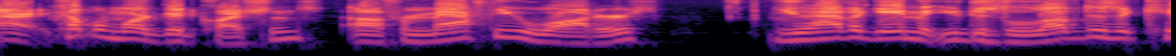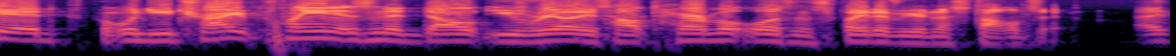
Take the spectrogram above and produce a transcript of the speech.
All right, a couple more good questions. Uh, from Matthew Waters. You have a game that you just loved as a kid, but when you tried playing it as an adult, you realized how terrible it was in spite of your nostalgia? I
